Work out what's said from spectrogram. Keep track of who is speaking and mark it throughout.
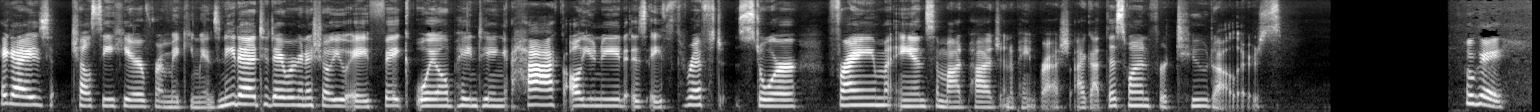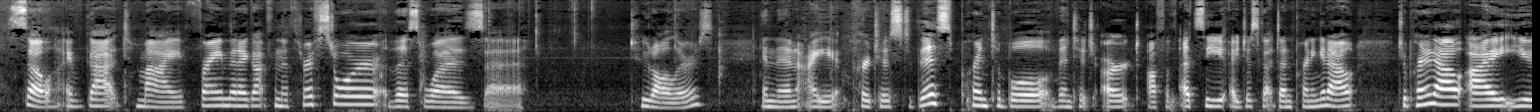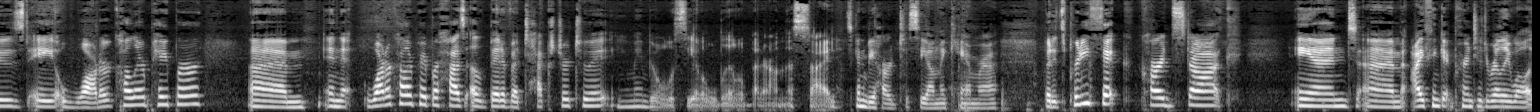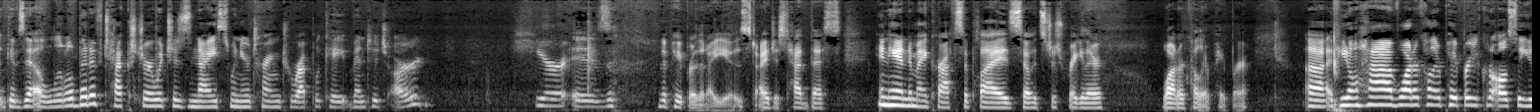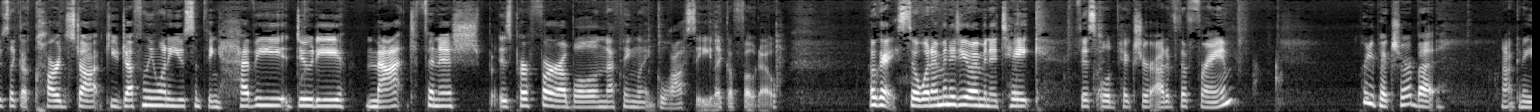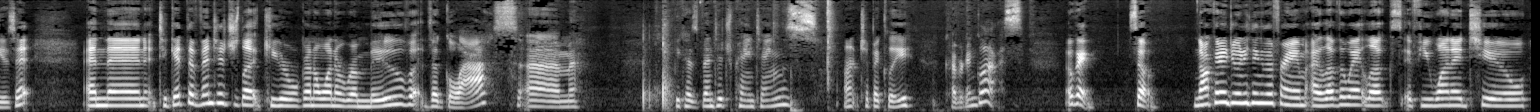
Speaker 1: Hey guys, Chelsea here from Making Manzanita. Today we're going to show you a fake oil painting hack. All you need is a thrift store frame and some Mod Podge and a paintbrush. I got this one for $2. Okay, so I've got my frame that I got from the thrift store. This was uh, $2. And then I purchased this printable vintage art off of Etsy. I just got done printing it out. To print it out, I used a watercolor paper. Um, and watercolor paper has a bit of a texture to it. You may be able to see it a little better on this side. It's going to be hard to see on the camera. But it's pretty thick cardstock. And um, I think it printed really well. It gives it a little bit of texture, which is nice when you're trying to replicate vintage art. Here is the paper that I used. I just had this in hand in my craft supplies, so it's just regular watercolor paper. Uh, if you don't have watercolor paper, you could also use like a cardstock. You definitely want to use something heavy duty, matte finish is preferable, nothing like glossy, like a photo. Okay, so what I'm going to do, I'm going to take this old picture out of the frame. Pretty picture, but not going to use it. And then to get the vintage look, you're going to want to remove the glass um, because vintage paintings aren't typically covered in glass. Okay, so not going to do anything to the frame. I love the way it looks. If you wanted to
